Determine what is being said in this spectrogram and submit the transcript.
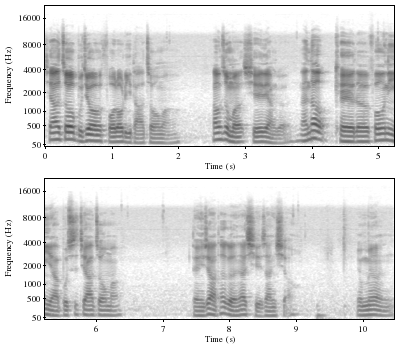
加州不就佛罗里达州吗？他为什么写两个？难道 California 不是加州吗？等一下，他可能在写三小，有没有人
